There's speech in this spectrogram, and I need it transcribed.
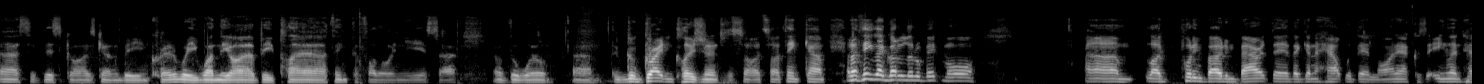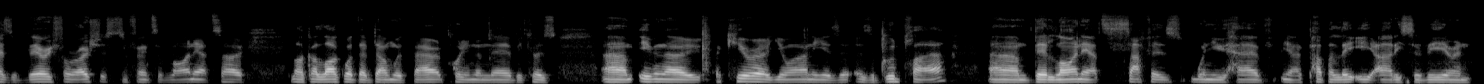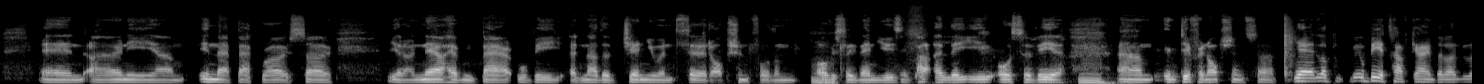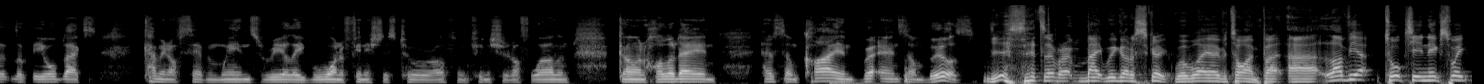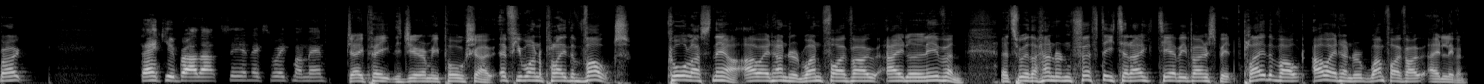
Uh, I said this guy's going to be incredible. He won the IRB Player, I think, the following year, so of the world. Um, great inclusion into the side. So I think, um, and I think they got a little bit more. Um, like putting Beauden Barrett there, they're going to help with their line out because England has a very ferocious defensive line out. So, like, I like what they've done with Barrett, putting him there because um, even though Akira Ioane is a, is a good player, um, their line out suffers when you have, you know, Papali'i, Ardie Savea, and and Ioane um, in that back row. So, you know, now having Barrett will be another genuine third option for them. Mm. Obviously, then using Papali'i or Savea um, in different options. So, yeah, look, it'll be a tough game, but uh, look, look, the All Blacks coming off seven wins, really, we want to finish this tour off and finish it off well and go on holiday and have some kai and, and some bills. Yes, that's it, right. mate. We got to scoot. We're way over time, but uh, love you. Talk to you next week, bro. Thank you, brother. See you next week, my man. JP, the Jeremy Paul Show. If you want to play the Vault, call us now 0800 150 811. It's worth 150 today. TRB bonus bet. Play the Vault 0800 150 811.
